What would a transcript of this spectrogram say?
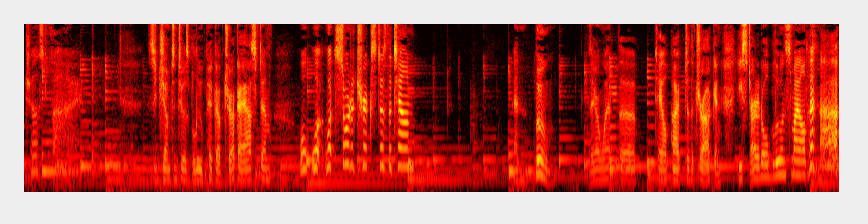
Just fine. As he jumped into his blue pickup truck, I asked him, Well, what, what sort of tricks does the town. And boom, there went the tailpipe to the truck, and he started old blue and smiled. Ha ha!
